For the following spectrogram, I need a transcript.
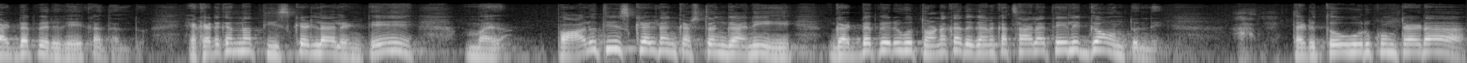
గడ్డ పెరుగే కదలదు. ఎక్కడికన్నా తీసుకెళ్ళాలంటే మ పాలు తీసుకెళ్ళడం కష్టం కానీ గడ్డ పెరుగు తొణకదు గనక చాలా తేలిగ్గా ఉంటుంది. అంతటితో ఊరుకుంటాడా?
